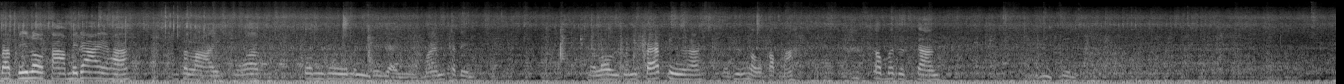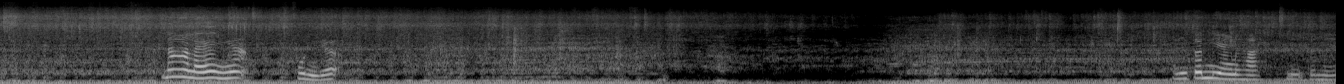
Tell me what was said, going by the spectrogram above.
แบบนี้เราตามไม่ได้นะคะอันตรายเพราะว่าต้นพวกนี้มันใหญ่ๆอยู่ไม้มันกระเด็นเดี๋ยวเราอยู่ตรงนี้แป๊บนึงนะคะเดี๋ยวพี่เขากลับมากลับมาจัดการฝุ่นหน้าแรงอย่างเงี้ยฝุ่นเยอะอันนี้ต้นเนียงนะคะนี่ต้นนี้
